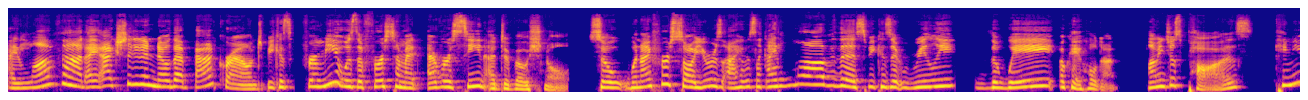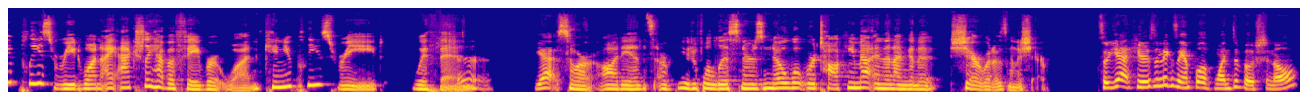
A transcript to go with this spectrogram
I love that. I actually didn't know that background because for me, it was the first time I'd ever seen a devotional. So when I first saw yours, I was like, I love this because it really, the way, okay, hold on. Let me just pause. Can you please read one? I actually have a favorite one. Can you please read within? Sure. Yes. So our audience, our beautiful listeners know what we're talking about. And then I'm going to share what I was going to share. So, yeah, here's an example of one devotional.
